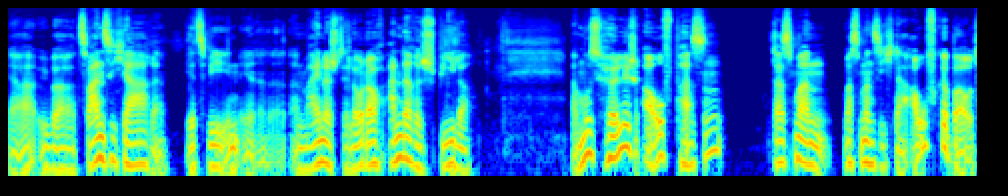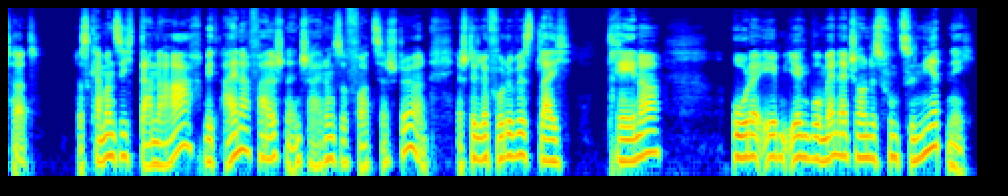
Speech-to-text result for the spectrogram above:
ja, über 20 Jahre, jetzt wie in, in, an meiner Stelle oder auch andere Spieler. Man muss höllisch aufpassen, dass man, was man sich da aufgebaut hat, das kann man sich danach mit einer falschen Entscheidung sofort zerstören. Ja, stell dir vor, du bist gleich Trainer oder eben irgendwo Manager und es funktioniert nicht.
